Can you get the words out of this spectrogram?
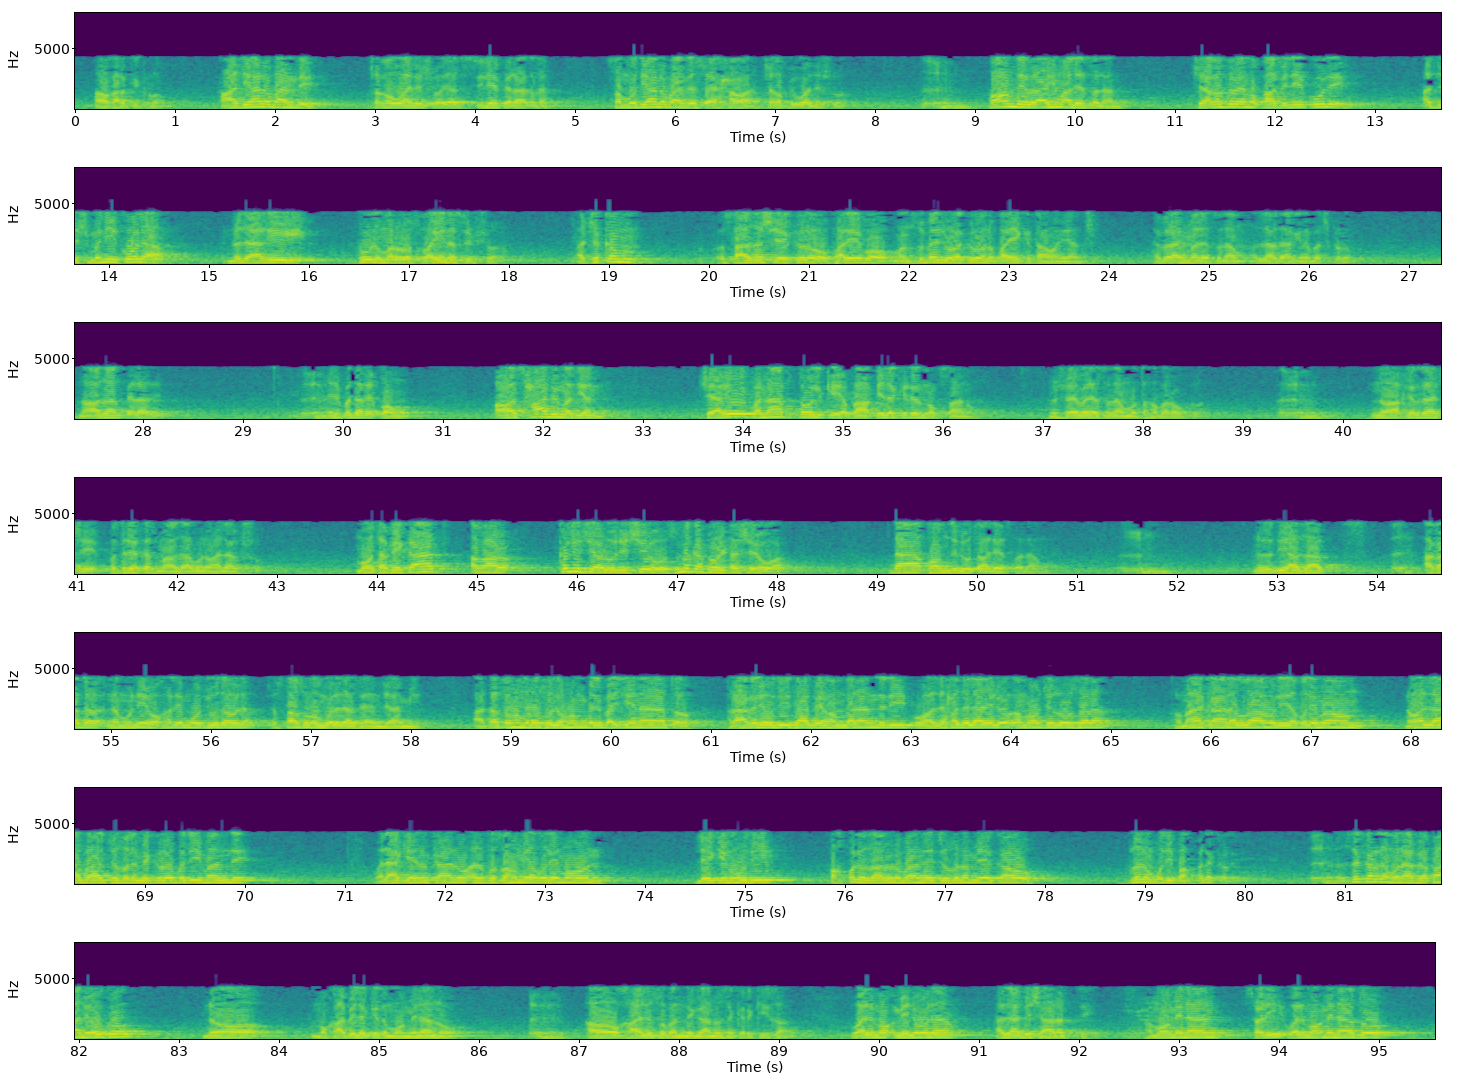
او غر کې کړو عادیانو باندې چغواله شو یا سلی پر راغله سمودیانو باندې صحوا چغ په واله شو قوم د ابراهیم علی السلام چې هغه سره مقابله کوله ا دشمنی کوله نو داغي ټول مر رسوایی نصیب شو اچکم سازش کړو فریب او منصوبه جوړ کړو نه پای کې تاوانیان ابراهیم علی السلام الله داګه نه بچ کړو نو آزاد پر راځي نه په دغه قوم اصحاب مدین چې هغه په ناب تول کې باقاعده کې ډېر نقصانو نو شعیب علیہ السلام ته خبر وکړه نو اخر دا چې پدری کس ما عذابونو هلاک شو مؤتفقات هغه کلی چې اړول شي او زمکه ټولټه شي وا دا قوم د لوط علیہ السلام نو دې عذاب هغه د نمونه او خله موجوده ولا چې تاسو موږ ولدا ته انجامي اتتهم رسلهم بالبينات راغلی او دې تا پیغمبران دې په واضح دلایل او معجزو سره فما كان الله ليظلمهم نو الله پاک چې ظلم کړو په دې باندې ولكن كانوا انفسهم يظلمون لیکن و دې خپل ځانونو باندې چې ظلم یې کاو ظلم و دې په خپل کړو ذکر د منافقان یو کو نو مقابله کې د مؤمنانو او خالص بندگانو ذکر کیخه والمؤمنون ادا بشارت ته مؤمنان سړي والمؤمنات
